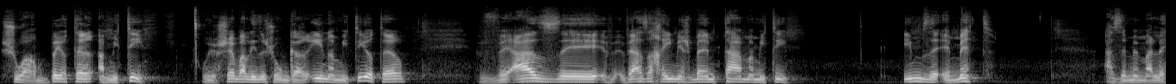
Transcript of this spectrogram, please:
שהוא הרבה יותר אמיתי. הוא יושב על איזשהו גרעין אמיתי יותר, ואז, ואז החיים יש בהם טעם אמיתי. אם זה אמת, אז זה ממלא.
